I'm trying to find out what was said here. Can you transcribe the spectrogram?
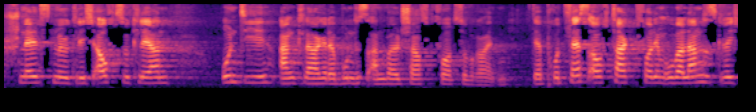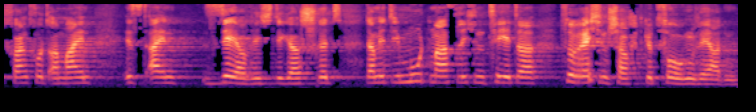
schnellstmöglich aufzuklären und die Anklage der Bundesanwaltschaft vorzubereiten. Der Prozessauftakt vor dem Oberlandesgericht Frankfurt am Main ist ein sehr wichtiger Schritt, damit die mutmaßlichen Täter zur Rechenschaft gezogen werden.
